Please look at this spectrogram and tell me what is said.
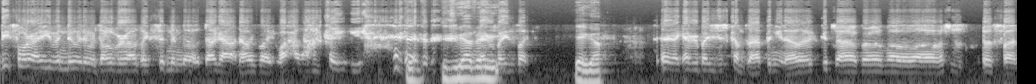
Before I even knew it, it was over. I was like sitting in the dugout, and I was like, "Wow, that was crazy." Did you have any? Everybody's like, There you go. and like everybody just comes up, and you know, good job, bro. Blah blah blah. It was, just, it was fun.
